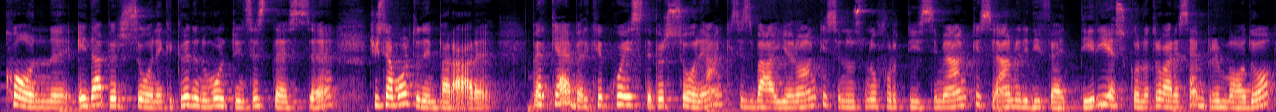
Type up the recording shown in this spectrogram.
con e da persone che credono molto in se stesse ci sia molto da imparare. Perché? Perché queste persone, anche se sbagliano, anche se non sono fortissime, anche se hanno dei difetti, riescono a trovare sempre il modo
